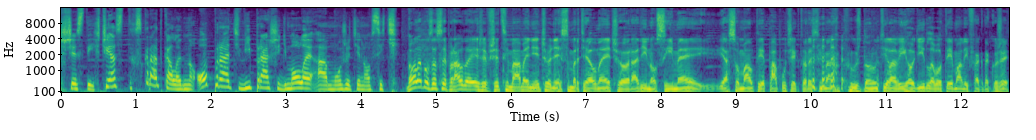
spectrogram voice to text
ešte z tých čiast. Skrátka len oprať, vyprášiť mole a môžete nosiť. No lebo zase pravda je, že všetci máme niečo nesmrteľné, čo radi nosíme. Ja som mal tie papuče, ktoré si ma už donutila vyhodiť, lebo tie mali fakt akože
